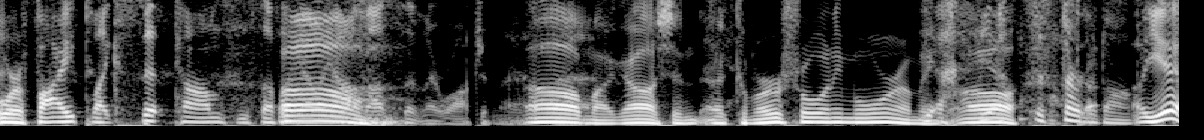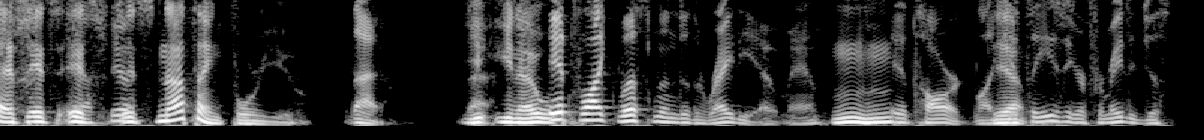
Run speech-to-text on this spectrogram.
or a fight. like sitcoms and stuff. Like that. Oh. I'm not sitting there watching that. oh my gosh, and a commercial anymore? I mean, yeah, oh yeah, just turn it off. Yeah, it's it's it's Yeah. it's nothing for you. No, You, you know, it's like listening to the radio, man. Mhm. It's hard. Like Yeah. it's easier for me to just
